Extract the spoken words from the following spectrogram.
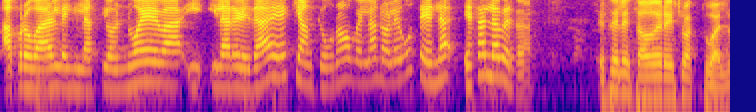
aprobar legislación nueva y, y la realidad es que aunque uno ¿verdad? no le guste, es la, esa es la verdad. Ese es el Estado de Derecho actual,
